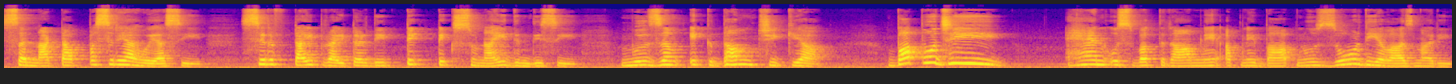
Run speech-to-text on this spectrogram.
ਸਨਾਟਾ ਪਸਰਿਆ ਹੋਇਆ ਸੀ। ਸਿਰਫ ਟਾਈਪਰਾਈਟਰ ਦੀ ਟਿਕ ਟਿਕ ਸੁਣਾਈ ਦਿੰਦੀ ਸੀ। ਮੁਲਜ਼ਮ ਇੱਕਦਮ ਚੀਕਿਆ, ਬਾਪੂ ਜੀ! ਹੈਨ ਉਸ ਵਕਤ ਰਾਮ ਨੇ ਆਪਣੇ ਬਾਪ ਨੂੰ ਜ਼ੋਰ ਦੀ ਆਵਾਜ਼ ਮਾਰੀ,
